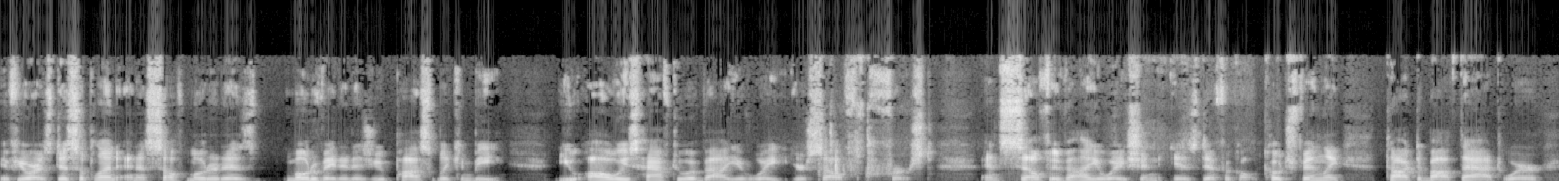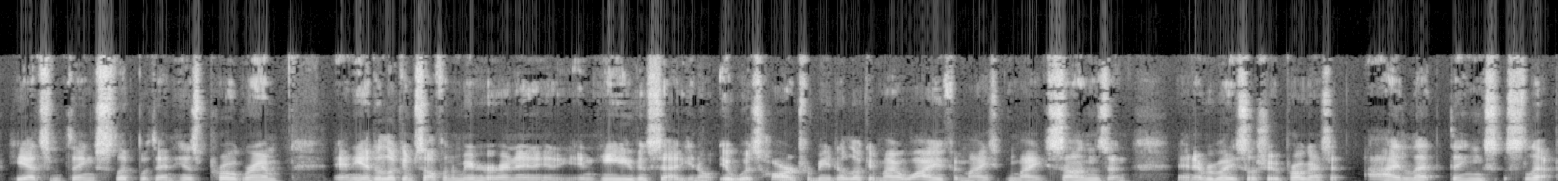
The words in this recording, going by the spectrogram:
If you are as disciplined and as self-motivated as motivated as you possibly can be you always have to evaluate yourself first. And self evaluation is difficult. Coach Finley talked about that, where he had some things slip within his program and he had to look himself in the mirror. And, and, and he even said, you know, it was hard for me to look at my wife and my, my sons and, and everybody associated with the program. I said, I let things slip,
